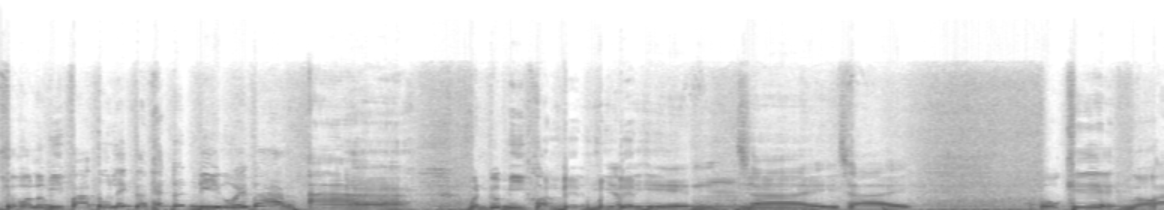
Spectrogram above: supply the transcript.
แต่พอเรามีปลาตัวเล็กแต่แพทเทิร์นเดียวไว้บ้าง อ่าอ่ามันก็มีความมันเด่นมันเด่นทียบให้เห็น ใช่ใช่โอเคเนอะไป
